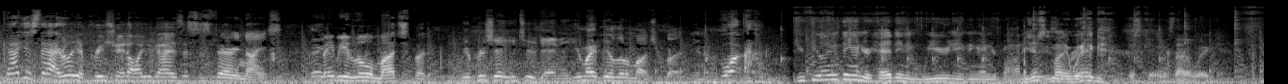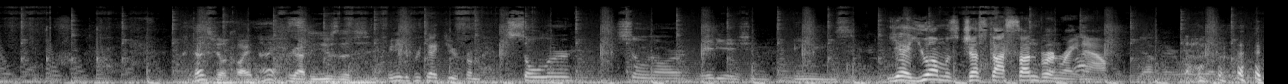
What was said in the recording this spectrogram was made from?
Can I just say I really appreciate all you guys. This is very nice. Maybe a little much, but We appreciate you too, Daniel. You might be a little much, but you know. what? Do you feel anything on your head? Anything weird? Anything on your body? Just Is my it red? wig. Just kidding. It's not a wig. It does feel quite nice. Forgot to use this. We need to protect you from solar, sonar, radiation, beams. Yeah, you almost just got sunburn right now. Check,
